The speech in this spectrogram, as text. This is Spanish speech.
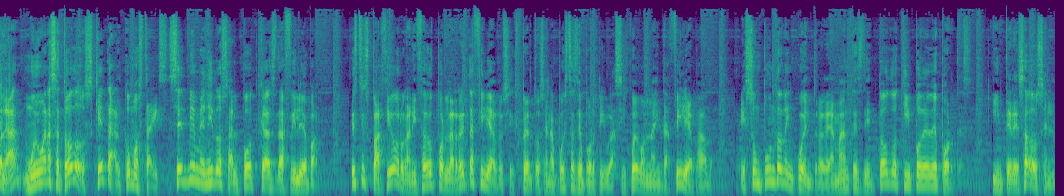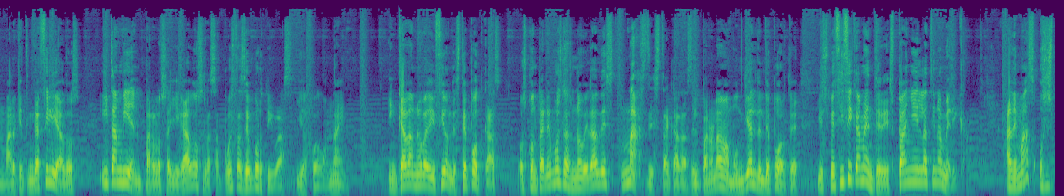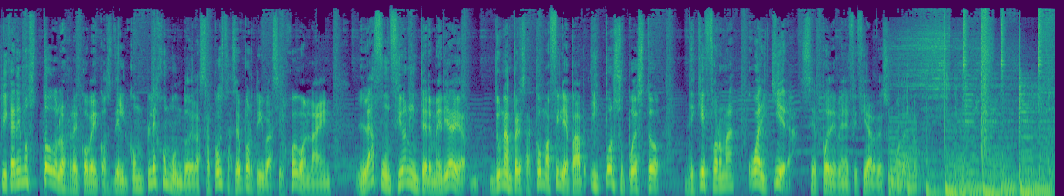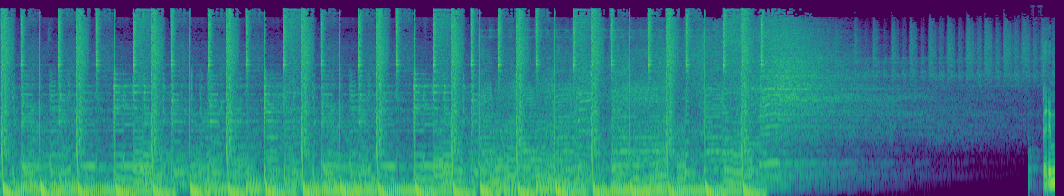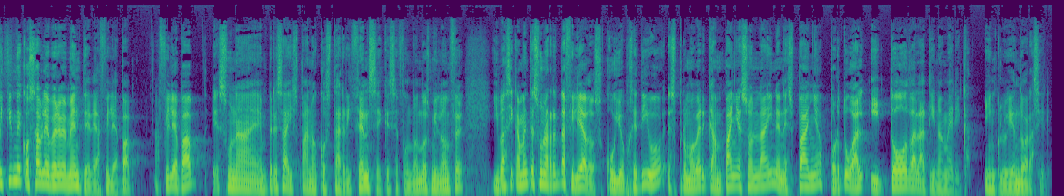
Hola, muy buenas a todos. ¿Qué tal? ¿Cómo estáis? Sed bienvenidos al podcast de AffiliatePub. Este espacio, organizado por la red de afiliados y expertos en apuestas deportivas y juego online de AffiliatePub, es un punto de encuentro de amantes de todo tipo de deportes, interesados en el marketing de afiliados y también para los allegados a las apuestas deportivas y el juego online. En cada nueva edición de este podcast os contaremos las novedades más destacadas del panorama mundial del deporte y específicamente de España y Latinoamérica Además, os explicaremos todos los recovecos del complejo mundo de las apuestas deportivas y el juego online, la función intermediaria de una empresa como AffiliatePub y, por supuesto, de qué forma cualquiera se puede beneficiar de su modelo. Permitidme que os hable brevemente de AffiliatePub. AffiliatePub es una empresa hispano-costarricense que se fundó en 2011 y básicamente es una red de afiliados cuyo objetivo es promover campañas online en España, Portugal y toda Latinoamérica, incluyendo Brasil.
